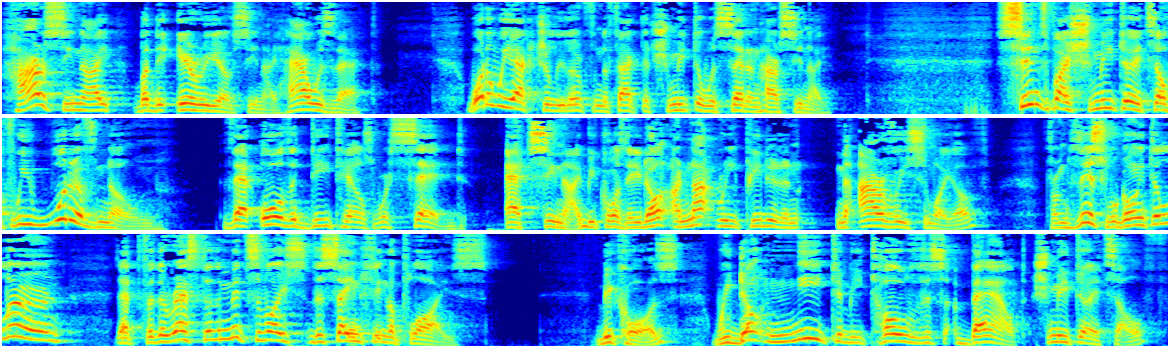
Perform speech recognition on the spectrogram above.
Har Sinai, but the area of Sinai. How is that? What do we actually learn from the fact that Shemitah was said in Har Sinai? Since by Shemitah itself we would have known that all the details were said at Sinai because they don't, are not repeated in, in Arvi Smoyov, from this we're going to learn that for the rest of the mitzvahs the same thing applies. Because we don't need to be told this about Shemitah itself,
